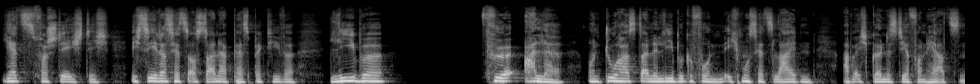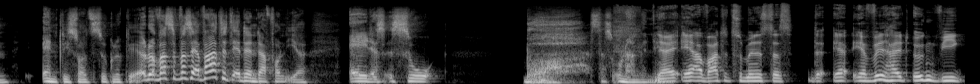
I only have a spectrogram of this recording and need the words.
jetzt verstehe ich dich. Ich sehe das jetzt aus deiner Perspektive. Liebe für alle. Und du hast deine Liebe gefunden. Ich muss jetzt leiden, aber ich gönne es dir von Herzen endlich sollst du glücklich. Oder was, was erwartet er denn da von ihr? Ey, das ist so. Boah, ist das unangenehm. Ja, er erwartet zumindest, dass er, er will halt irgendwie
